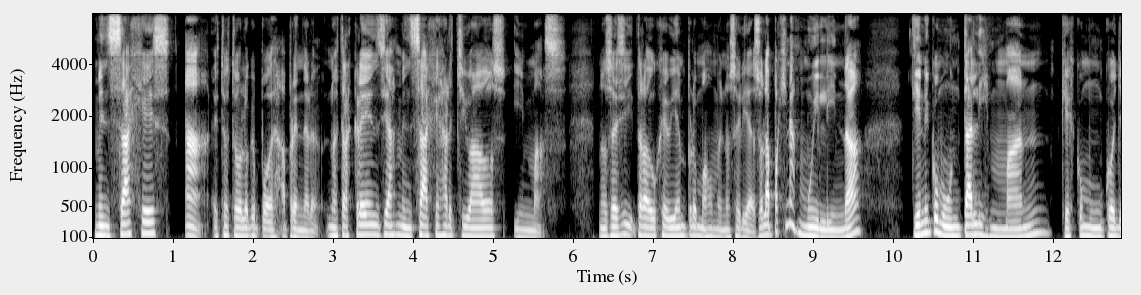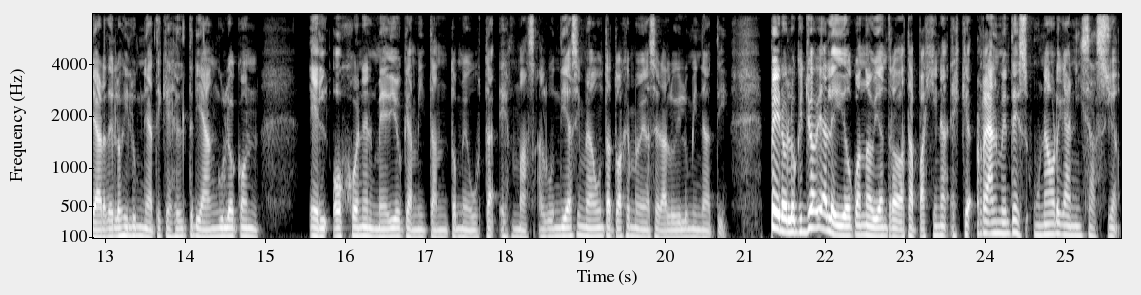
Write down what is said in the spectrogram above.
mensajes... Ah, esto es todo lo que puedes aprender. Nuestras creencias, mensajes archivados y más. No sé si traduje bien, pero más o menos sería eso. La página es muy linda. Tiene como un talismán, que es como un collar de los Illuminati, que es el triángulo con el ojo en el medio que a mí tanto me gusta. Es más, algún día si me hago un tatuaje me voy a hacer algo Illuminati. Pero lo que yo había leído cuando había entrado a esta página es que realmente es una organización.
